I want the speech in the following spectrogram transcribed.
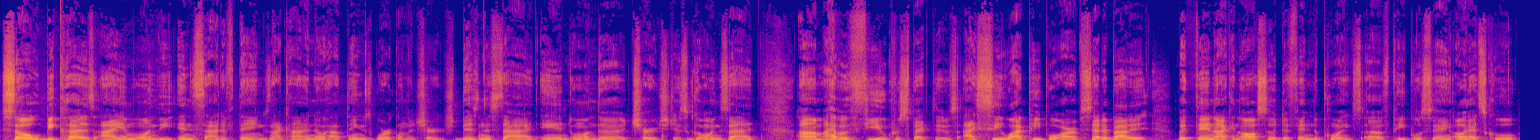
So because I am on the inside of things and I kind of know how things work on the church business side and on the church just going side, um, I have a few perspectives. I see why people are upset about it, but then I can also defend the points of people saying, "Oh, that's cool."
